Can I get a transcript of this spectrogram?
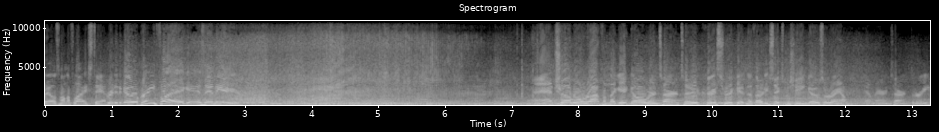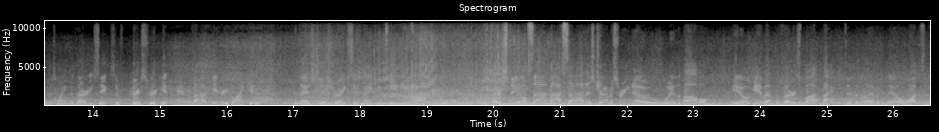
Bell's on the flag stand, ready to go. Green flag is in the air. And trouble right from the get-go over in turn two. Chris Rickett and the 36 machine goes around. Down there in turn three between the 36 of Chris Rickett and the five Gary Blanken. But that's just racing. They continue on. They're still side by side as Travis Reno with the bobble. He'll give up the third spot back to the 11, Dale Watson.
